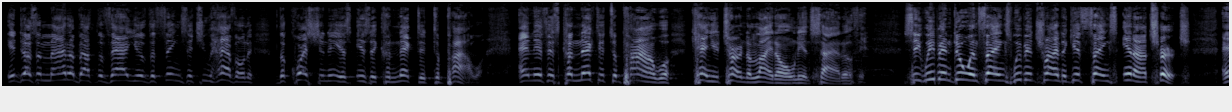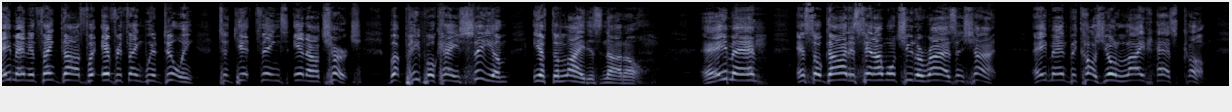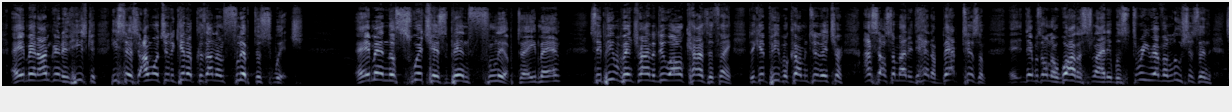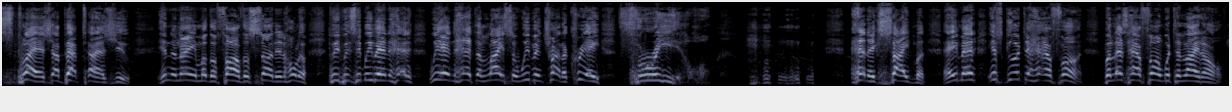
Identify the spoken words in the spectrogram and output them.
It doesn't matter about the value of the things that you have on it. The question is, is it connected to power? And if it's connected to power, can you turn the light on inside of it? See, we've been doing things, we've been trying to get things in our church. Amen. And thank God for everything we're doing to get things in our church. But people can't see them if the light is not on. Amen. And so God is saying, I want you to rise and shine. Amen. Because your light has come. Amen. I'm going to, he says, I want you to get up because I done flipped the switch. Amen. The switch has been flipped. Amen. See, people have been trying to do all kinds of things to get people coming to their church. I saw somebody that had a baptism. Eh, they was on a water slide. It was three revolutions and splash. I baptize you in the name of the Father, Son, and Holy. People see, we hadn't had we hadn't had the light, so we've been trying to create thrill. and excitement. Amen. It's good to have fun, but let's have fun with the light on.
